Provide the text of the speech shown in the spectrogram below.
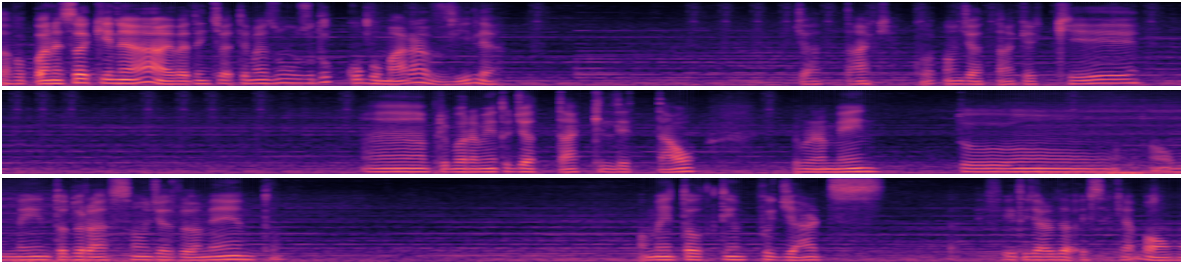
Tava upando isso aqui, né? Ah, vai- a gente vai ter mais um uso do cubo, maravilha. De ataque, vou colocar um de ataque aqui. Ah, aprimoramento de ataque letal. Aprimoramento. Aumenta a duração de aprimoramento. Aumenta o tempo de artes. Efeito de artes. Esse aqui é bom.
